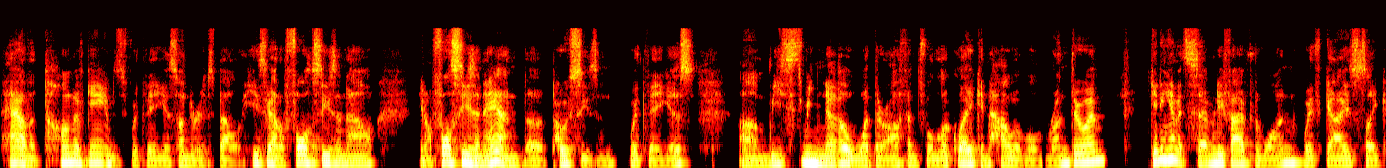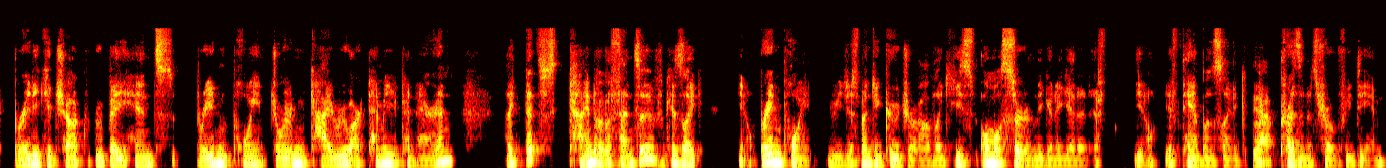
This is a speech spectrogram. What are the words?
have a ton of games with Vegas under his belt. He's got a full season now you know full season and the postseason with Vegas. Um, we we know what their offense will look like and how it will run through him. Getting him at seventy five to one with guys like Brady Tkachuk, Roope Hintz, Brayden Point, Jordan Kyrou, Artemi Panarin, like that's kind of offensive because like you know, Brayden Point, we just mentioned Kucherov, like he's almost certainly going to get it if, you know, if Tampa's like Yeah. President's Trophy team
